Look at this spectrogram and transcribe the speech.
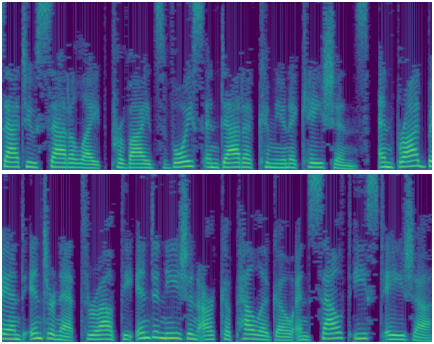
Satu satellite provides voice and data communications, and broadband Internet throughout the Indonesian archipelago and Southeast Asia.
